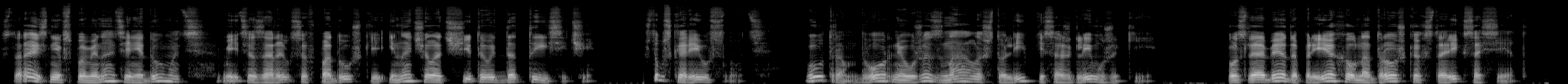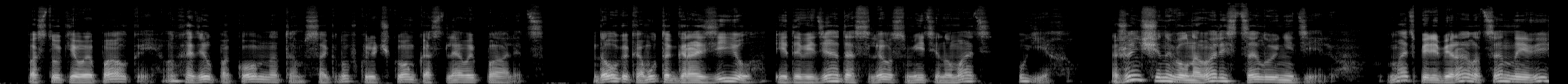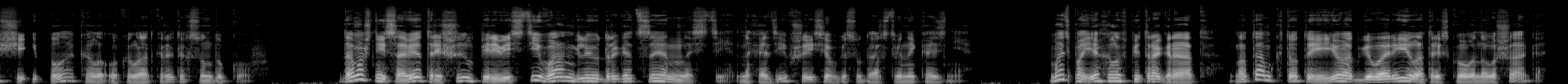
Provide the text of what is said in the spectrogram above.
Стараясь не вспоминать и не думать, Митя зарылся в подушки и начал отсчитывать до тысячи, чтобы скорее уснуть. Утром дворня уже знала, что липки сожгли мужики. После обеда приехал на дрожках старик-сосед. Постукивая палкой, он ходил по комнатам, согнув крючком костлявый палец. Долго кому-то грозил и, доведя до слез Митину мать, уехал. Женщины волновались целую неделю. Мать перебирала ценные вещи и плакала около открытых сундуков. Домашний совет решил перевести в Англию драгоценности, находившиеся в государственной казне. Мать поехала в Петроград, но там кто-то ее отговорил от рискованного шага.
